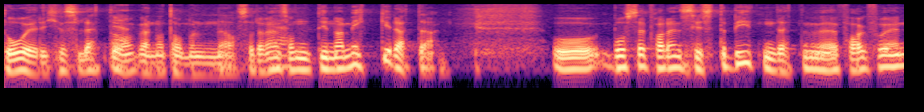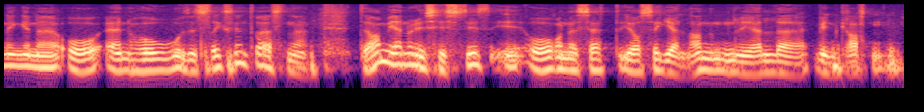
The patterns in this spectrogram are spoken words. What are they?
Da er det ikke så lett å vende tommelen ned. Så det er en sånn dynamikk i dette. Og Bortsett fra den siste biten, dette med fagforeningene og NHO og distriktsinteressene, det har vi gjennom de siste årene sett gjøre seg gjeldende når det gjelder vindkraften.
